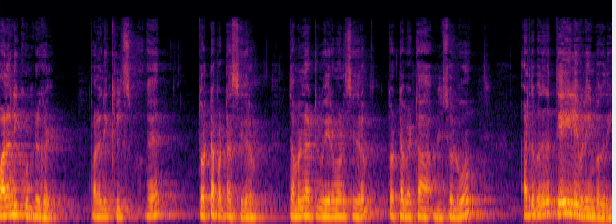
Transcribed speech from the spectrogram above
பழனி குன்றுகள் பழனி கில்ஸ் வாங்க. தொட்டப்பட்டா சிகரம் தமிழ்நாட்டின் உயரமான சிகரம் தொட்டபெட்டா அப்படின்னு சொல்லுவோம். அடுத்து பார்த்திங்கன்னா தேயிலை விளையும் பகுதி.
